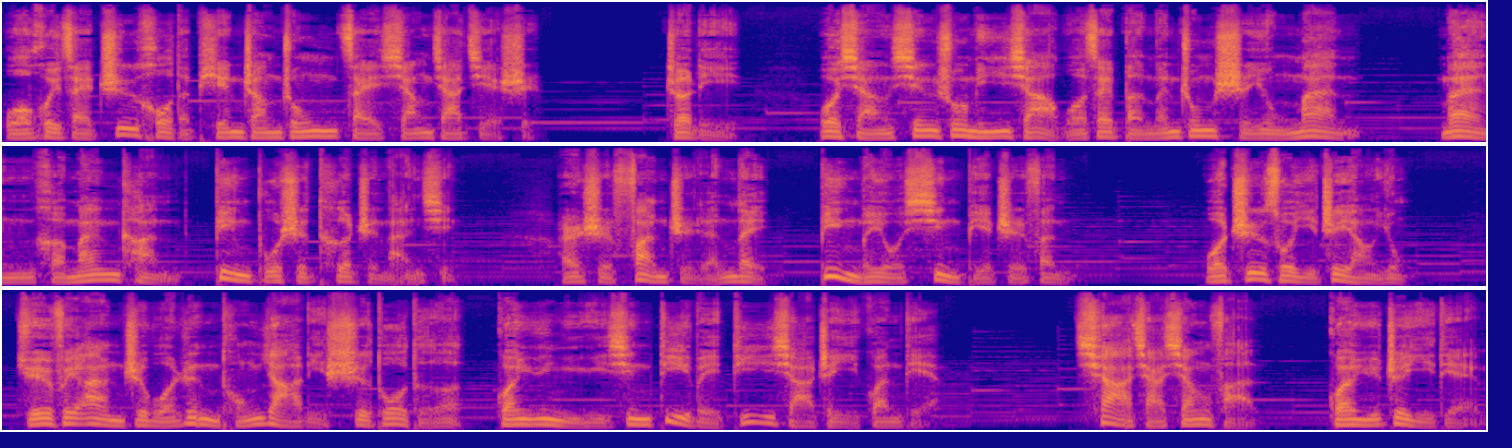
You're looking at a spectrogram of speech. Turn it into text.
我会在之后的篇章中再详加解释。这里，我想先说明一下，我在本文中使用 man、man 和 mankind 并不是特指男性，而是泛指人类，并没有性别之分。我之所以这样用，绝非暗指我认同亚里士多德关于女性地位低下这一观点。恰恰相反，关于这一点。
